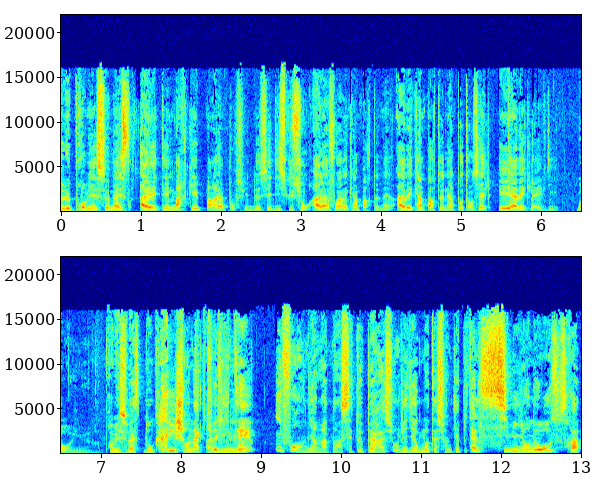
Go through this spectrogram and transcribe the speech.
le premier semestre a été marqué par la poursuite de ces discussions, à la fois avec un partenaire, avec un partenaire potentiel et avec la FDA. Bon, un premier semestre donc riche en actualité. Il faut en venir maintenant à cette opération. J'ai dit augmentation de capital, 6 millions d'euros. Ce sera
